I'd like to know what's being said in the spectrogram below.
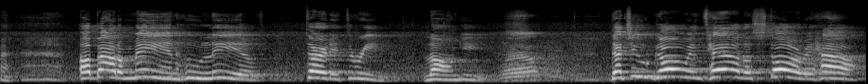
about a man who lived 33 long years. Well. That you go and tell a story how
